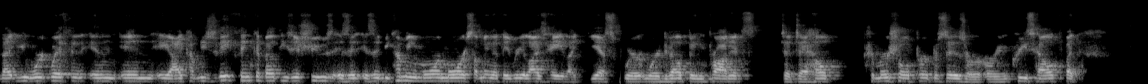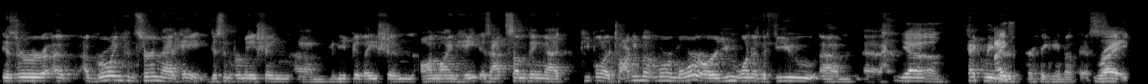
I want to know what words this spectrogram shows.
that you work with in, in, in, AI companies, do they think about these issues? Is it is it becoming more and more something that they realize, hey, like yes, we're we're developing products to, to help commercial purposes or, or increase health, but is there a, a, growing concern that hey disinformation um, manipulation online hate is that something that people are talking about more and more or are you one of the few um, uh, yeah. tech leaders I, that are thinking about this? Right.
